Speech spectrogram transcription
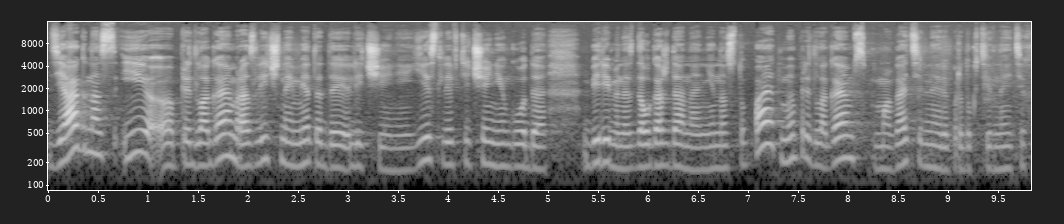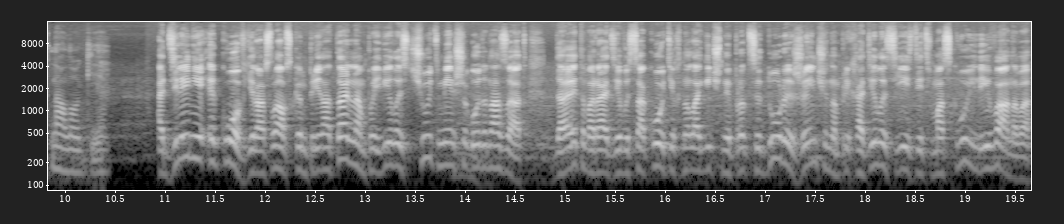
диагноз и э, предлагаем различные методы лечения. Если в течение года беременность долгожданная не наступает, мы предлагаем вспомогательные репродуктивные технологии. Отделение ЭКО в Ярославском перинатальном появилось чуть меньше года назад. До этого ради высокотехнологичной процедуры женщинам приходилось ездить в Москву или Иваново.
